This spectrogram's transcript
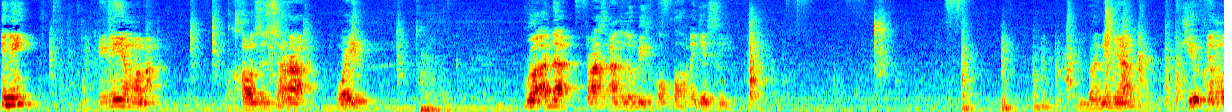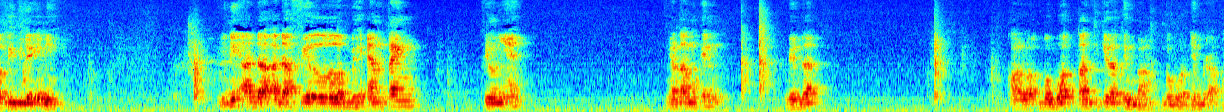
ini ini yang lama. Kalau secara weight gua ada perasaan lebih kokoh aja sih dibanding yang cube yang lebih gede ini. Ini ada ada feel lebih enteng feelnya. Nyata mungkin beda. Kalau bobot nanti kita timbang bobotnya berapa.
